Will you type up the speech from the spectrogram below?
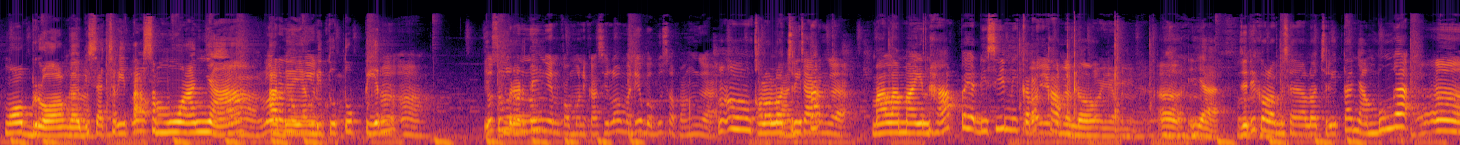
ngobrol, nggak bisa cerita Lo- semuanya, Ah, lo ada renungin. yang ditutupin. Heeh. Terus Itu lu berarti- renungin komunikasi lo sama dia bagus apa enggak Mm-mm, kalau lo cerita nggak? malah main HP di sini kerekam bener. dong. Oh iya bener. Eh, iya. Jadi kalau misalnya lo cerita nyambung nggak? Heeh.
